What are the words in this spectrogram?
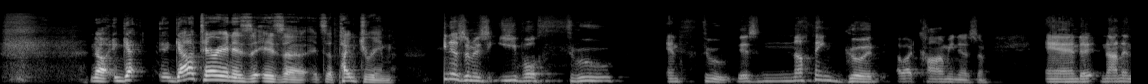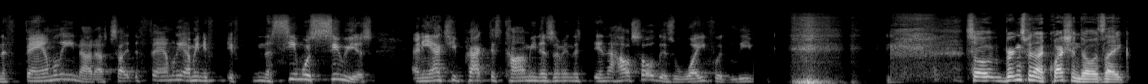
no, egalitarian is is a it's a pipe dream. Communism is evil through and through. There's nothing good about communism, and not in the family, not outside the family. I mean, if if Nassim was serious and he actually practiced communism in the in the household, his wife would leave So it brings me that question though, is like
